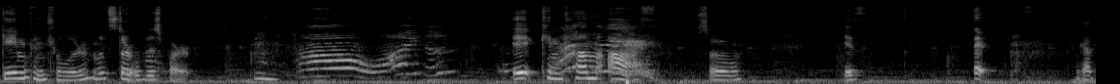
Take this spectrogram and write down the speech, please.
game controller. Let's start with this part. Oh, It can come off. So if there, I got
